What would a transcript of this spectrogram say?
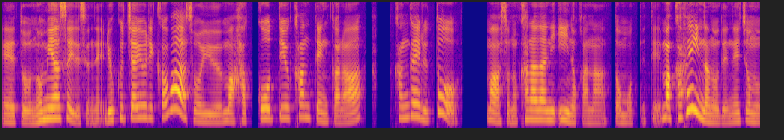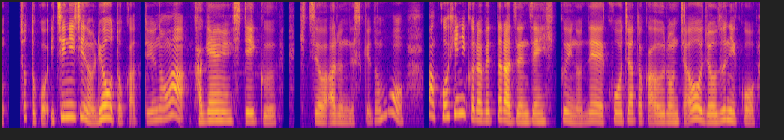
えーと、飲みやすいですよね。緑茶よりかはそういう、まあ、発酵っていう観点から考えるとまあその体にいいのかなと思っててまあカフェインなのでねちょちょっとこう一日の量とかっていうのは加減していく必要はあるんですけども、まあ、コーヒーに比べたら全然低いので紅茶とかウーロン茶を上手にこう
